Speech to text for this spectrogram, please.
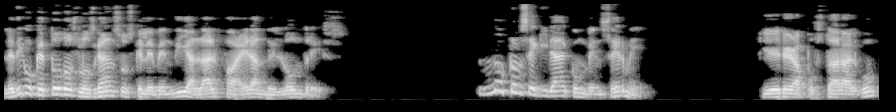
Le digo que todos los gansos que le vendí al alfa eran de Londres. No conseguirá convencerme. ¿Quiere apostar algo?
